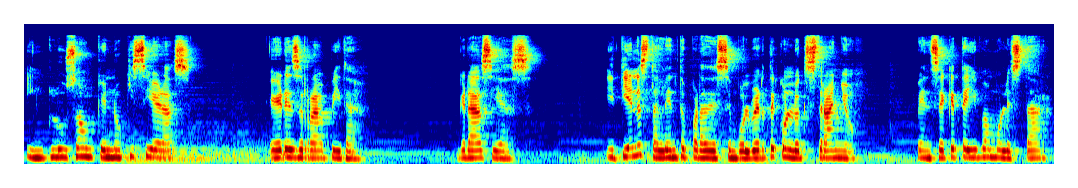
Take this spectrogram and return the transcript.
incluso aunque no quisieras? Eres rápida. Gracias. Y tienes talento para desenvolverte con lo extraño. Pensé que te iba a molestar.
